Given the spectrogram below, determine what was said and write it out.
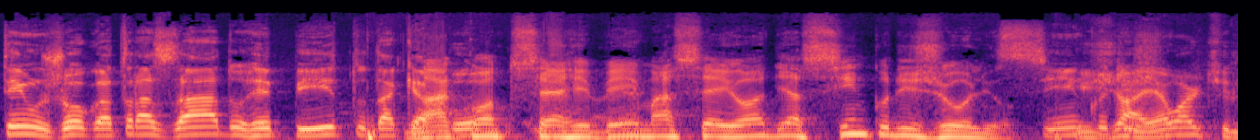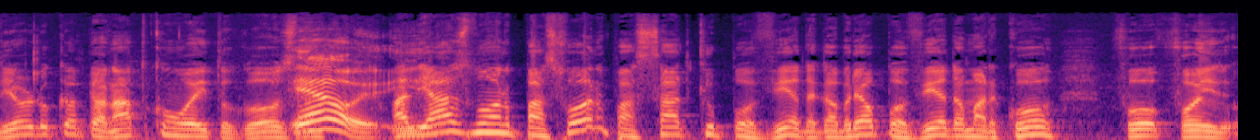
tem um jogo atrasado, repito, daqui lá a pouco. contra o CRB em Maceió, dia 5 de julho. Cinco e já é o artilheiro do campeonato com oito gols. Né? É, Aliás, no ano passado, foi ano passado que o Poveda, Gabriel Poveda, marcou, foi, foi,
